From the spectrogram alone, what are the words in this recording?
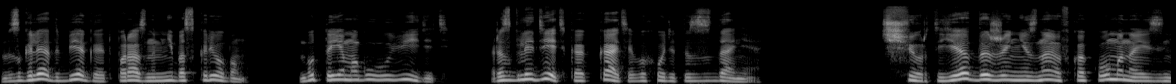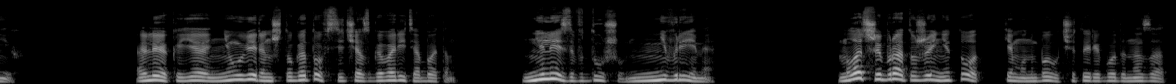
Взгляд бегает по разным небоскребам, будто я могу увидеть, разглядеть, как Катя выходит из здания. Черт, я даже не знаю, в каком она из них. Олег, я не уверен, что готов сейчас говорить об этом. Не лезь в душу, не время. Младший брат уже не тот, кем он был четыре года назад.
